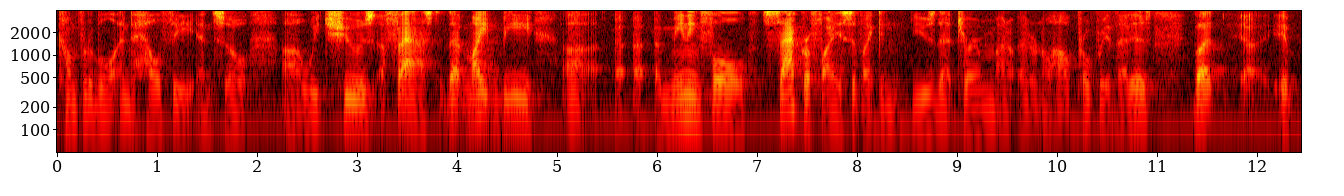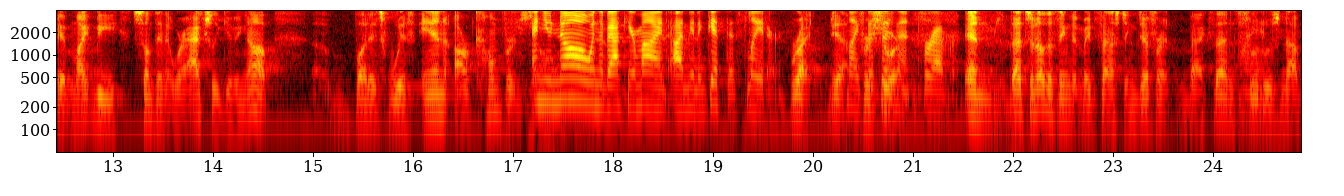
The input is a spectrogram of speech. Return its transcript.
comfortable and healthy, and so uh, we choose a fast. That might be uh, a, a meaningful sacrifice, if I can use that term. I don't, I don't know how appropriate that is, but uh, it, it might be something that we're actually giving up but it's within our comfort zone. and you know in the back of your mind i'm going to get this later right? Yeah, Like, for this sure. isn't forever. And that's another thing that made fasting different back then. Food was not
